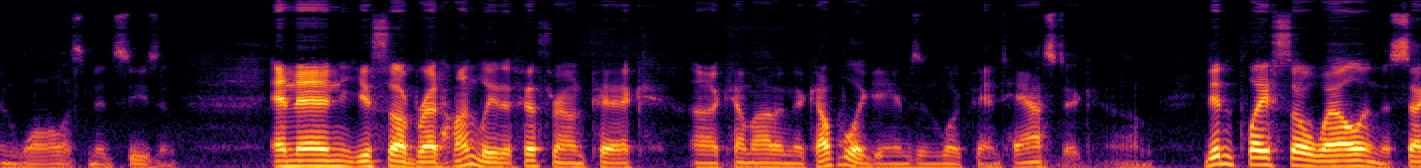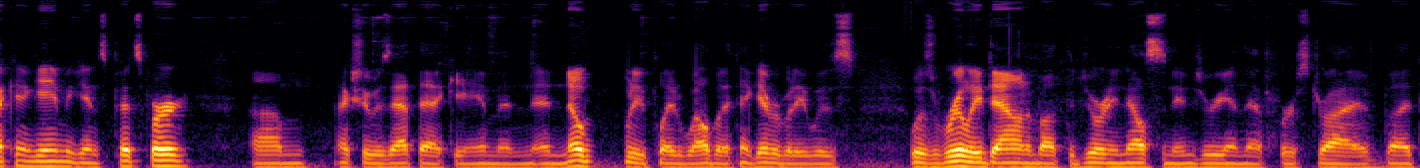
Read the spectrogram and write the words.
and Wallace midseason. And then you saw Brett Hundley, the fifth round pick, uh, come out in a couple of games and look fantastic. Um, he didn't play so well in the second game against Pittsburgh. Um, actually, was at that game, and, and nobody played well, but I think everybody was was really down about the Jordy Nelson injury in that first drive. But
